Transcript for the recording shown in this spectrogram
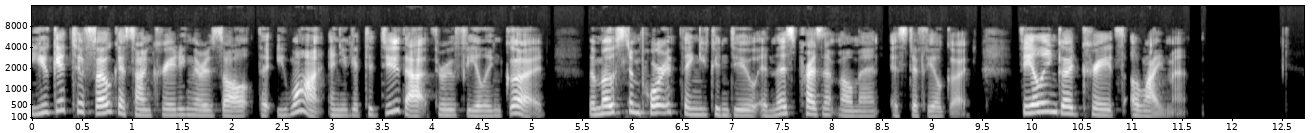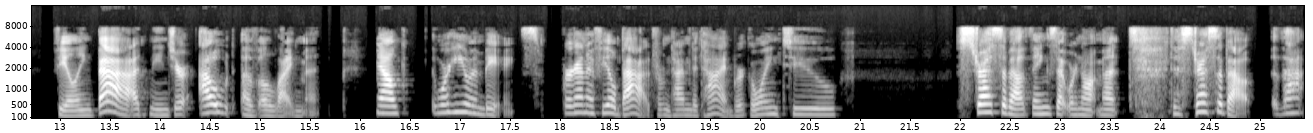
You get to focus on creating the result that you want, and you get to do that through feeling good. The most important thing you can do in this present moment is to feel good. Feeling good creates alignment. Feeling bad means you're out of alignment. Now, we're human beings. We're going to feel bad from time to time. We're going to stress about things that we're not meant to stress about. That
